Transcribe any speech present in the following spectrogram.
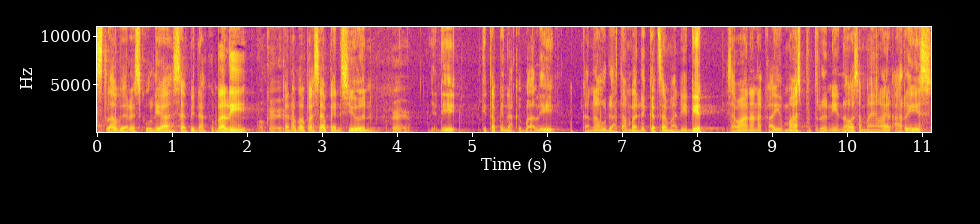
setelah beres kuliah saya pindah ke Bali. Oke. Karena bapak saya pensiun. Oke. Jadi kita pindah ke Bali karena udah tambah dekat sama Didit, sama anak-anak Kayu Mas, Putra Nino, sama yang lain Aris,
